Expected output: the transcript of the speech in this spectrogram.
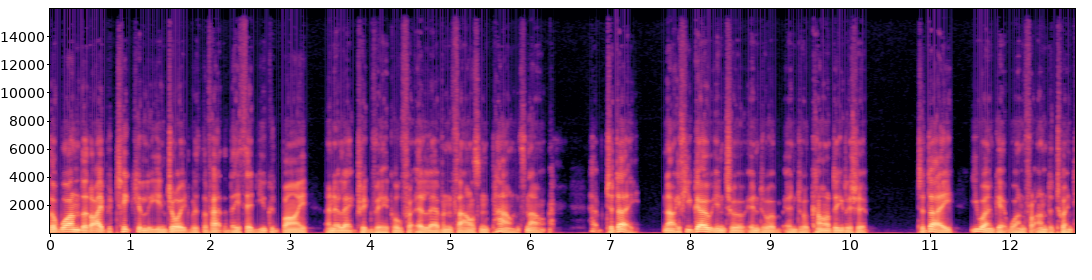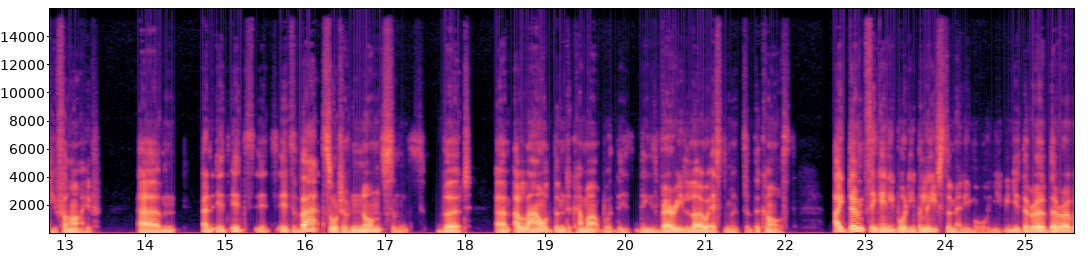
the one that I particularly enjoyed was the fact that they said you could buy an electric vehicle for eleven thousand pounds. Now, today, now if you go into a, into a into a car dealership today, you won't get one for under twenty five. Um, and it, it's it's it's that sort of nonsense that um, allowed them to come up with these, these very low estimates of the cost. I don't think anybody believes them anymore. You, you, there are there are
